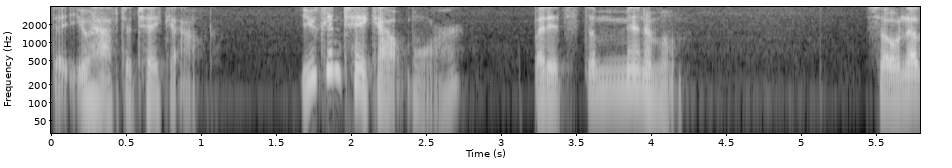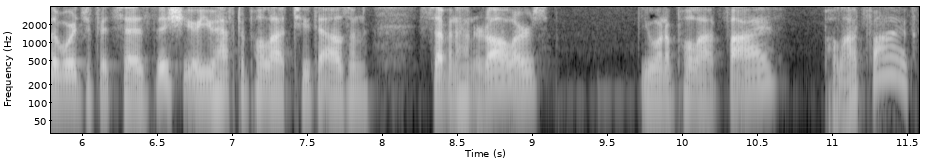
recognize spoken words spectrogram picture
that you have to take out. You can take out more, but it's the minimum. So, in other words, if it says this year you have to pull out $2,700, you want to pull out five, pull out five.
